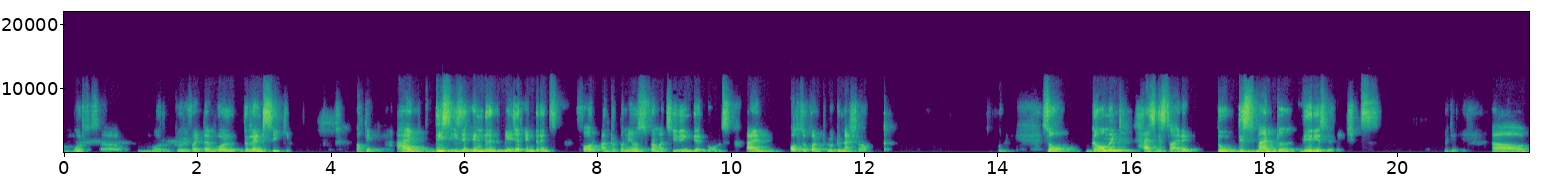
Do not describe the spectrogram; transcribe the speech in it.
more uh, more glorified term called the rent seeking. Okay. And this is a hindrance, major hindrance for entrepreneurs from achieving their goals and also contribute to national output. So government has decided to dismantle various regulations. Okay. Uh,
